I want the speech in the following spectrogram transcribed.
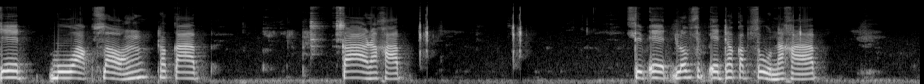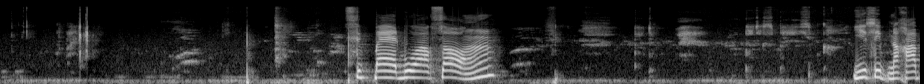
เจ็ดบวกสองเท่ากับเก้านะครับสิบเอ็ดลบสิบเอ็ดเท่ากับศูนย์นะครับ สิบแปดบวกสองยี่สิบนะครับ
